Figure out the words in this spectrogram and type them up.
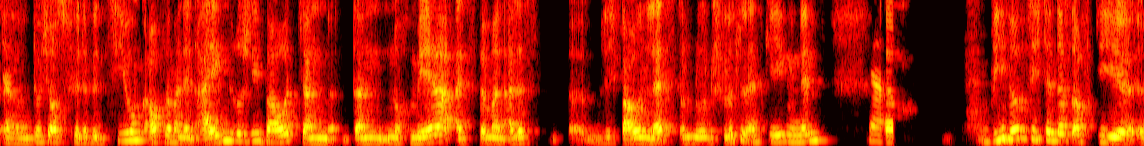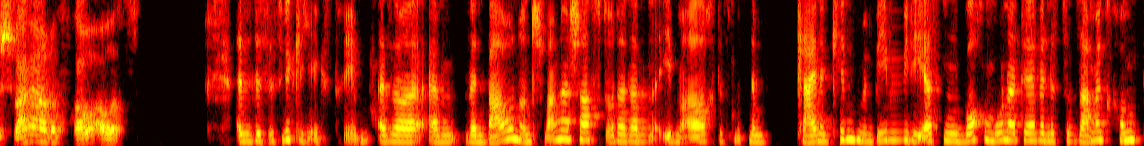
äh, durchaus für eine Beziehung, auch wenn man in Eigenregie baut, dann, dann noch mehr, als wenn man alles äh, sich bauen lässt und nur einen Schlüssel entgegennimmt. Ja. Ähm, wie wirkt sich denn das auf die schwangere Frau aus? Also das ist wirklich extrem. Also ähm, wenn Bauen und Schwangerschaft oder dann eben auch das mit einem kleinen Kind, mit dem Baby, die ersten Wochen, Monate, wenn das zusammenkommt,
